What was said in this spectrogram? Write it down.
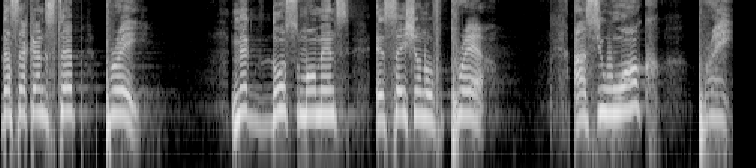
The second step, pray. Make those moments a session of prayer. As you walk, pray.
